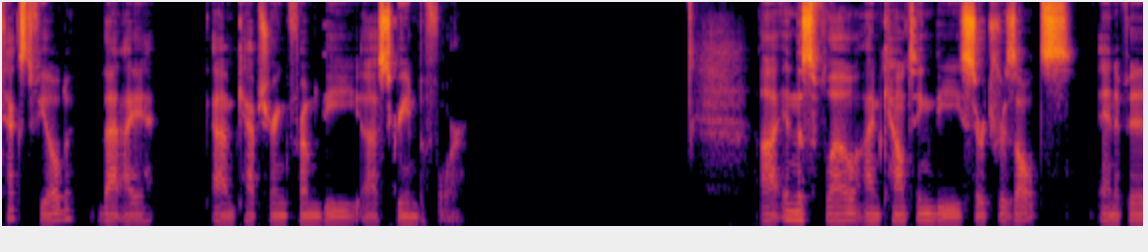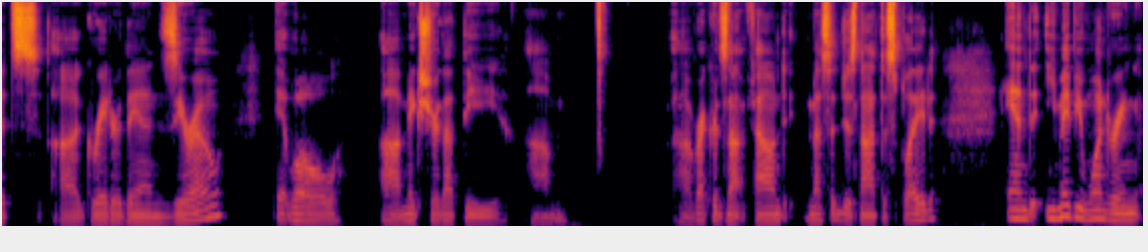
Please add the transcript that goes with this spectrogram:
text field that I am capturing from the uh, screen before. Uh, in this flow, I'm counting the search results, and if it's uh, greater than zero, it will uh, make sure that the um, uh, records not found message is not displayed. And you may be wondering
